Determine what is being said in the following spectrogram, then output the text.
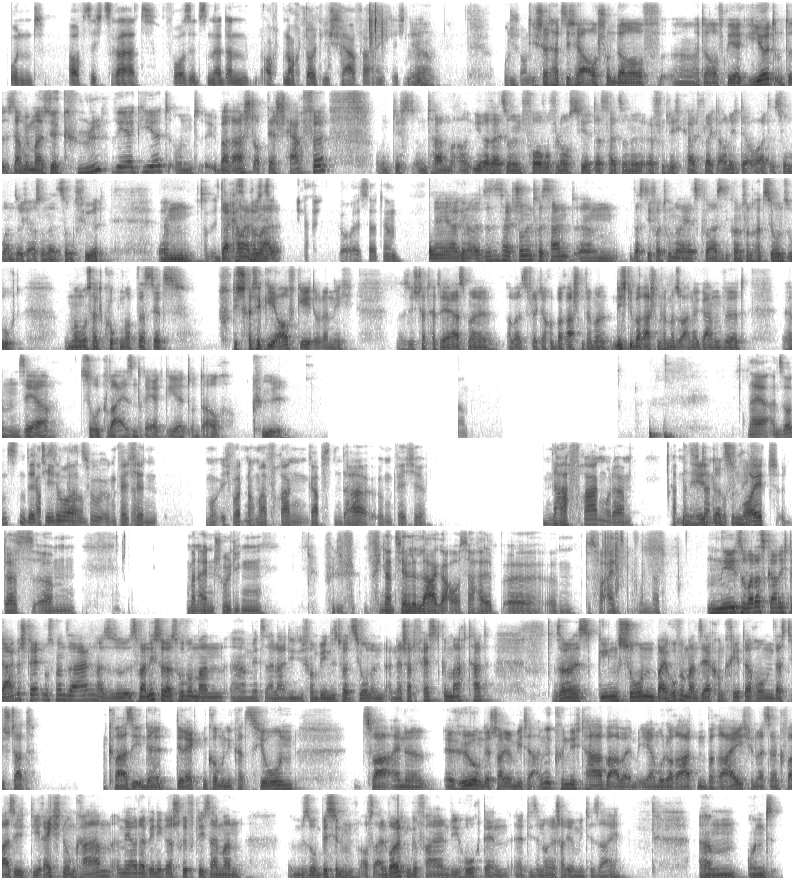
und Aufsichtsrat, Vorsitzender dann auch noch deutlich schärfer eigentlich. Ne? Ja. Und Schon. die Stadt hat sich ja auch schon darauf, äh, hat darauf reagiert und äh, sagen wir mal sehr kühl reagiert und überrascht ob der Schärfe und, das, und haben ihrerseits so einen Vorwurf lanciert, dass halt so eine Öffentlichkeit vielleicht auch nicht der Ort ist, wo man solche Auseinandersetzungen führt. Ähm, da kann man einfach mal. geäußert haben. Ja, ja, genau. Also das ist halt schon interessant, ähm, dass die Fortuna jetzt quasi die Konfrontation sucht. Und man muss halt gucken, ob das jetzt die Strategie aufgeht oder nicht. Also die Stadt hatte ja erstmal, aber ist vielleicht auch überraschend, wenn man, nicht überraschend, wenn man so angegangen wird, ähm, sehr zurückweisend reagiert und auch kühl. Naja, ansonsten der gab's Tenor. Denn dazu irgendwelche, ja? ich wollte nochmal fragen, gab es denn da irgendwelche Nachfragen oder hat man nee, sich dann gefreut, nicht. dass ähm, man einen Schuldigen für die finanzielle Lage außerhalb äh, ähm, des Vereins gefunden hat? Nee, so war das gar nicht dargestellt, muss man sagen. Also es war nicht so, dass Hovemann ähm, jetzt allein die, die von wegen Situation an, an, der Stadt festgemacht hat, sondern es ging schon bei Hovemann sehr konkret darum, dass die Stadt quasi in der direkten Kommunikation zwar eine Erhöhung der Stadionmiete angekündigt habe, aber im eher moderaten Bereich. Und als dann quasi die Rechnung kam, mehr oder weniger schriftlich, sei man so ein bisschen aus allen Wolken gefallen, wie hoch denn äh, diese neue Stadionmiete sei. Ähm, und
